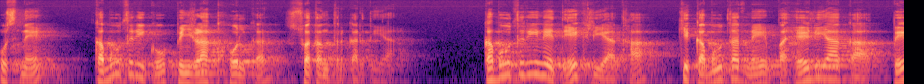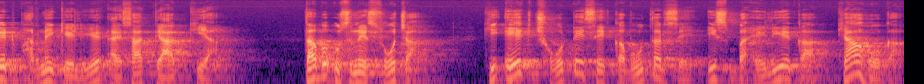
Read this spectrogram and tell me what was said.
उसने कबूतरी को पिंजड़ा खोलकर स्वतंत्र कर दिया। कबूतरी ने देख लिया था कि कबूतर ने बहेलिया का पेट भरने के लिए ऐसा त्याग किया। तब उसने सोचा कि एक छोटे से कबूतर से इस बहेलिए का क्या होगा,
